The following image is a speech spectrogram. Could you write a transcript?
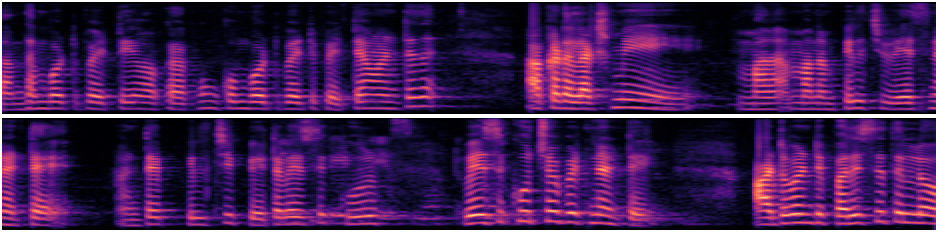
గంధం బొట్టు పెట్టి ఒక కుంకుమ బొట్టు పెట్టి పెట్టామంటే అక్కడ లక్ష్మి మన మనం పిలిచి వేసినట్టే. అంటే పిలిచి పీట వేసి కూ వేసి కూర్చోబెట్టినట్టే. అటువంటి పరిస్థితుల్లో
